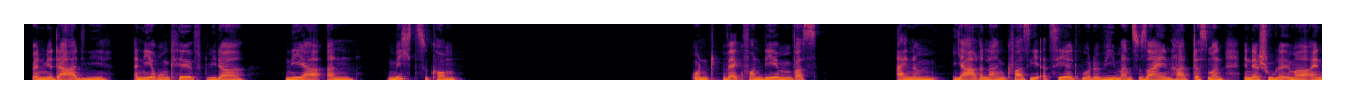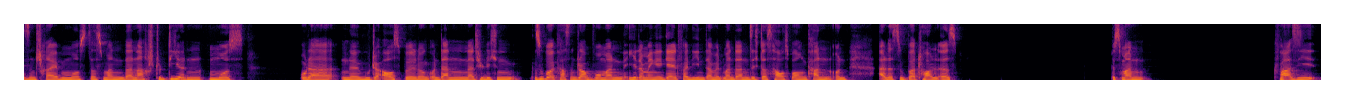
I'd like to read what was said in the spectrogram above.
Wenn mir da die Ernährung hilft, wieder näher an mich zu kommen, und weg von dem, was einem jahrelang quasi erzählt wurde, wie man zu sein hat, dass man in der Schule immer Einsen schreiben muss, dass man danach studieren muss oder eine gute Ausbildung und dann natürlich einen super krassen Job, wo man jede Menge Geld verdient, damit man dann sich das Haus bauen kann und alles super toll ist. Bis man quasi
